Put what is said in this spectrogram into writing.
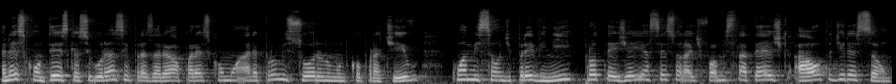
É nesse contexto que a segurança empresarial aparece como uma área promissora no mundo corporativo, com a missão de prevenir, proteger e assessorar de forma estratégica a alta direção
